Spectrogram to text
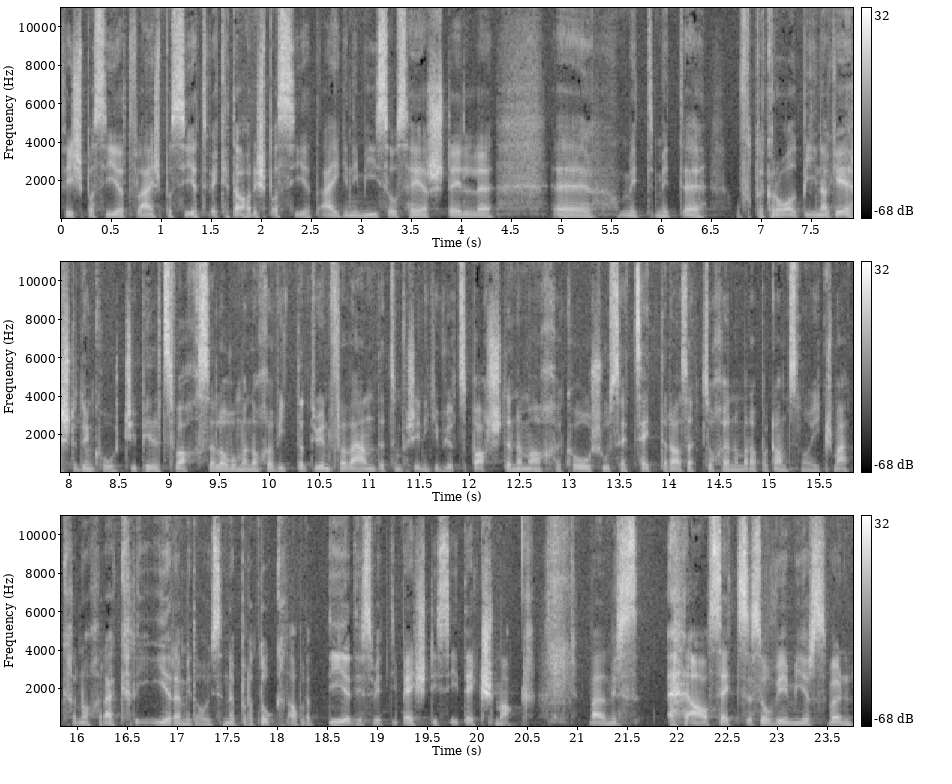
Fisch passiert, Fleisch passiert, vegetarisch passiert, eigene Misos herstellen, äh, mit, mit äh, auf der Groalpina Gerste den Kochi-Pilz wachsen lassen, wo man nachher weiter verwenden, um verschiedene Gewürzpasten zu machen, Koschus etc. Also, so können wir aber ganz neue Geschmäcker nachher kreieren mit unseren Produkten. Aber die, das wird die beste sein, der Geschmack, weil wir es ansetzen, so wie wir es wollen.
